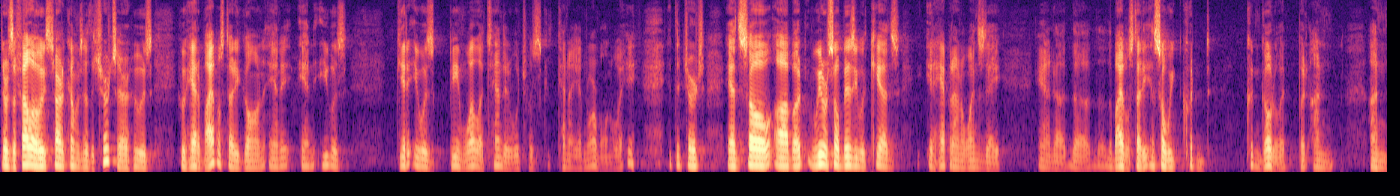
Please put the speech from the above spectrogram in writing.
there was a fellow who started coming to the church there who was, who had a Bible study going, and it, and he was get it was being well attended, which was kind of abnormal in a way at the church. And so, uh, but we were so busy with kids, it happened on a Wednesday, and uh, the the Bible study, and so we couldn't couldn't go to it. But on on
